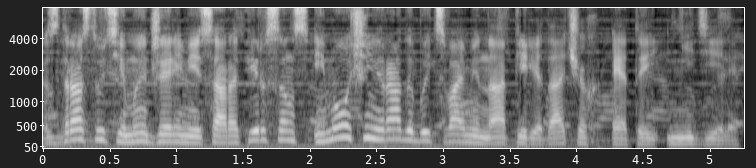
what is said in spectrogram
Здравствуйте, мы Джереми и Сара Пирсонс, и мы очень рады быть с вами на передачах этой недели.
